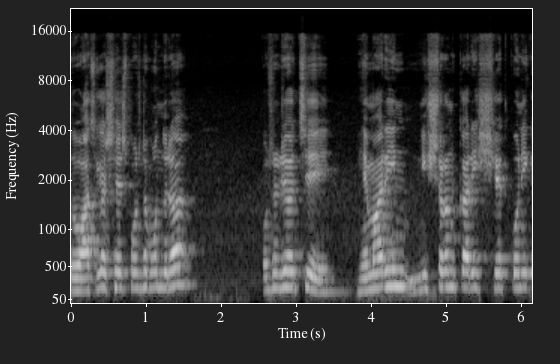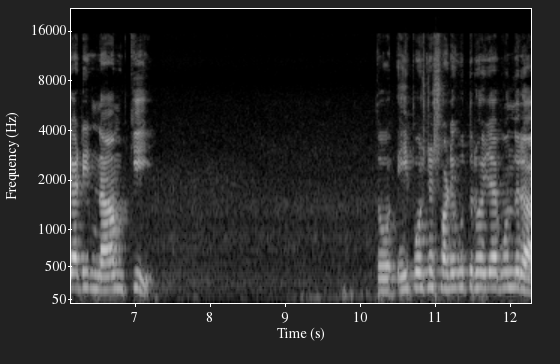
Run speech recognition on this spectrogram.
তো আজকের শেষ প্রশ্ন বন্ধুরা, প্রশ্নটি হচ্ছে, হেমারিন নিঃসরণকারী শ্বেতকণিকাটির নাম কি? তো এই প্রশ্নের সঠিক উত্তর হয়ে যায় বন্ধুরা,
